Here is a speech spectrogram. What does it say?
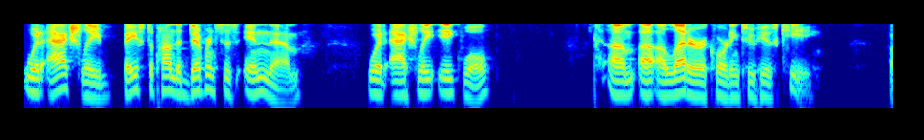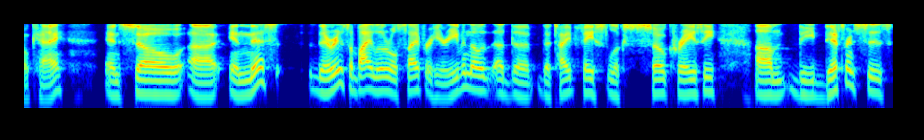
would actually, based upon the differences in them, would actually equal um, a, a, letter according to his key. Okay. And so uh, in this, there is a biliteral cipher here, even though the the, the typeface looks so crazy. Um, the differences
